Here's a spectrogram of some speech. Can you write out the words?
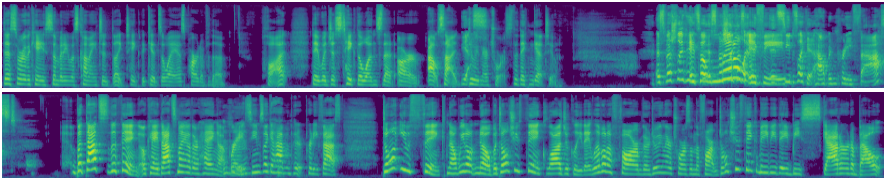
this were the case somebody was coming to like take the kids away as part of the plot. They would just take the ones that are outside Yes. doing their chores that they can get to. Especially, if- It's a especially little it, iffy. It seems like it happened pretty fast. but that's the thing okay that's my other hang up right Mhm. it seems like it happened pre- pretty fast don't you think now we don't know but don't you think logically they live on a farm they're doing their chores on the farm. Don't you think maybe they'd be scattered about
